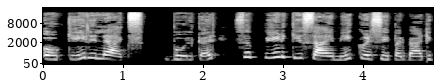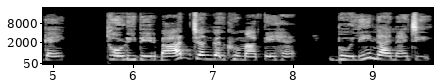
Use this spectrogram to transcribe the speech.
ओके, रिलैक्स, बोलकर सब पेड़ के साय में कुर्सी पर बैठ गए। थोड़ी देर बाद जंगल घुमाते हैं। बोले नाना जी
